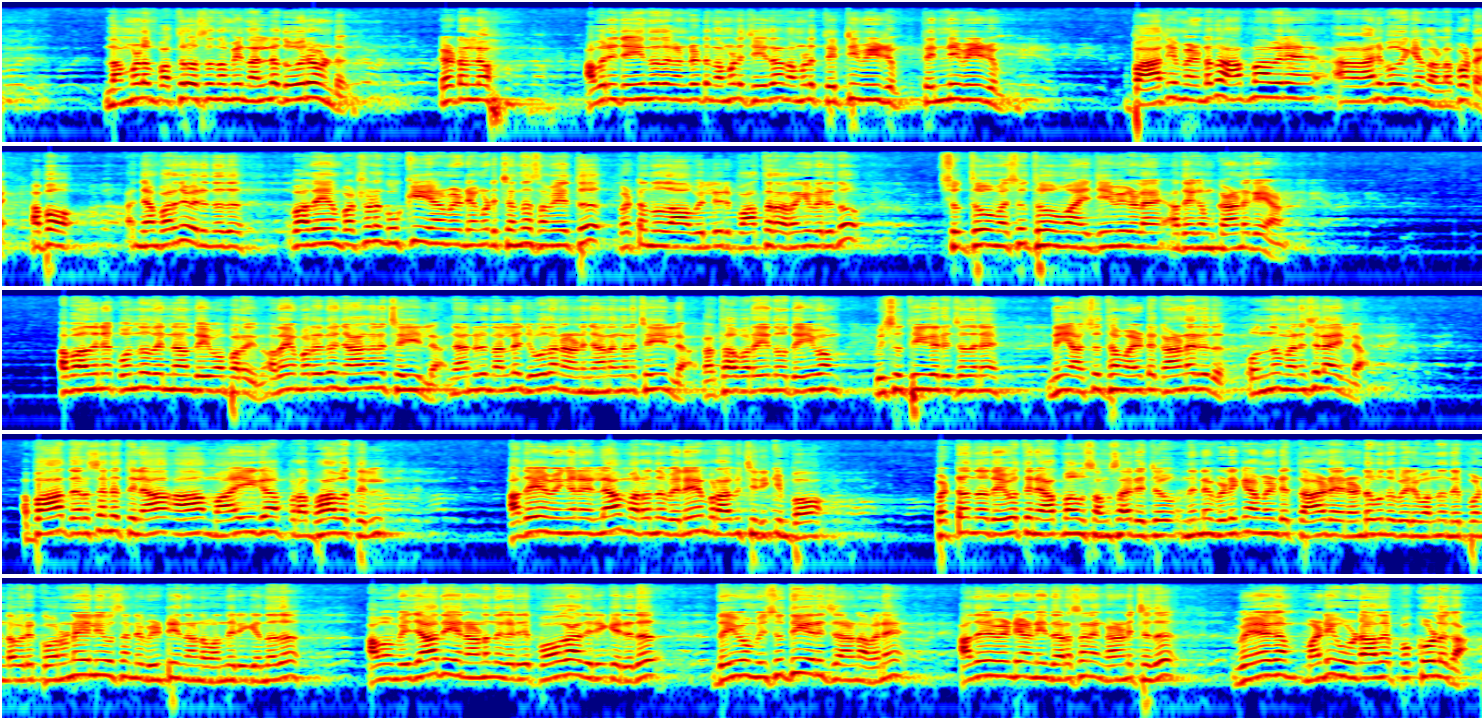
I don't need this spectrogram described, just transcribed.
നമ്മളും പത്ത് ദിവസം തമ്മിൽ നല്ല ദൂരമുണ്ട്. കേട്ടല്ലോ? അവർ ചെയ്യുന്നത് കണ്ടിട്ട് നമ്മൾ ചെയ്താൽ നമ്മൾ തെറ്റി വീഴും തെന്നി വീഴും. അപ്പൊ ആദ്യം വേണ്ടത് ആത്മാവിനെ അനുഭവിക്കാന്നുള്ള പോട്ടെ. അപ്പോൾ ഞാൻ പറഞ്ഞു വരുന്നത് അപ്പൊ അദ്ദേഹം ഭക്ഷണം കുക്ക് ചെയ്യാൻ വേണ്ടി അങ്ങോട്ട് ചെന്ന സമയത്ത് പെട്ടെന്ന് ആ വലിയൊരു പാത്രം ഇറങ്ങി വരുന്നു. ശുദ്ധവും അശുദ്ധവുമായ ജീവികളെ അദ്ദേഹം കാണുകയാണ്. അപ്പൊ അതിനെ കൊന്നു തിന്നാൻ ദൈവം പറയുന്നു. അദ്ദേഹം പറയുന്നത് ഞാൻ അങ്ങനെ ചെയ്യില്ല. ഞാനൊരു നല്ല ജൂതനാണ്. ഞാൻ അങ്ങനെ ചെയ്യില്ല. കർത്താവ് പറയുന്നു ദൈവം വിശുദ്ധീകരിച്ചതിനെ നീ അശുദ്ധമായിട്ട് കാണരുത്. ഒന്നും മനസ്സിലായില്ല. അപ്പൊ ആ ദർശനത്തിൽ ആ ആ മായിക പ്രഭാവത്തിൽ അദ്ദേഹം ഇങ്ങനെ എല്ലാം മറന്ന് വിലയം പ്രാപിച്ചിരിക്കുമ്പോ പെട്ടെന്ന് ദൈവത്തിന്റെ ആത്മാവ് സംസാരിച്ചു നിന്നെ വിളിക്കാൻ വേണ്ടി താഴെ രണ്ടു മൂന്ന് പേര് വന്ന് നിൽപ്പുണ്ട് അവർ കൊറണേലിയൂസിന്റെ വീട്ടിൽ നിന്നാണ് വന്നിരിക്കുന്നത്. അവൻ വിജാതീയനാണെന്ന് കരുതി പോകാതിരിക്കരുത്. ദൈവം വിശുദ്ധീകരിച്ചതാണ് അവനെ. അതിനുവേണ്ടിയാണ് ഈ ദർശനം കാണിച്ചത്. വേഗം മടി കൂടാതെ പൊക്കോളുക.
